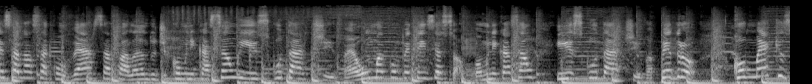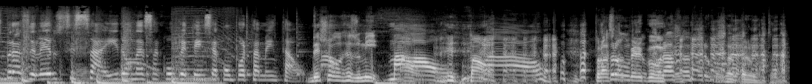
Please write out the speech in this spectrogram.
Começar nossa conversa falando de comunicação e escuta ativa. É uma competência só, comunicação e escuta ativa. Pedro, como é que os brasileiros se saíram nessa competência comportamental? Deixa eu resumir. Mal. Mal. Mal. Próxima Pronto, pergunta. Próxima pergunta. Pergunta.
